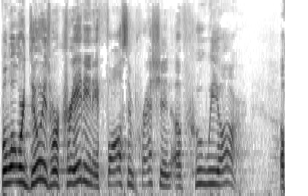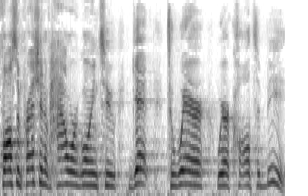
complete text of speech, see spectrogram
But what we're doing is we're creating a false impression of who we are, a false impression of how we're going to get to where we're called to be.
